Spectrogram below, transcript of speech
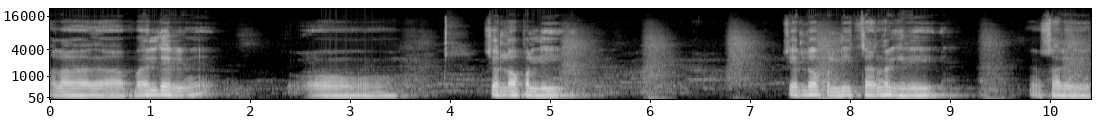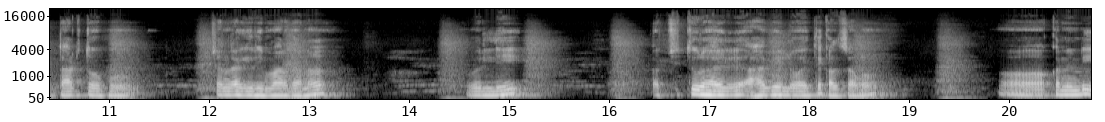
అలా బయలుదేరి చెర్లోపల్లి చెర్లోపల్లి చంద్రగిరి సారీ తాటితోపు చంద్రగిరి మార్గాన వెళ్ళి చిత్తూరు హైవే హైవేలో అయితే కలిసాము. అక్కడ నుండి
